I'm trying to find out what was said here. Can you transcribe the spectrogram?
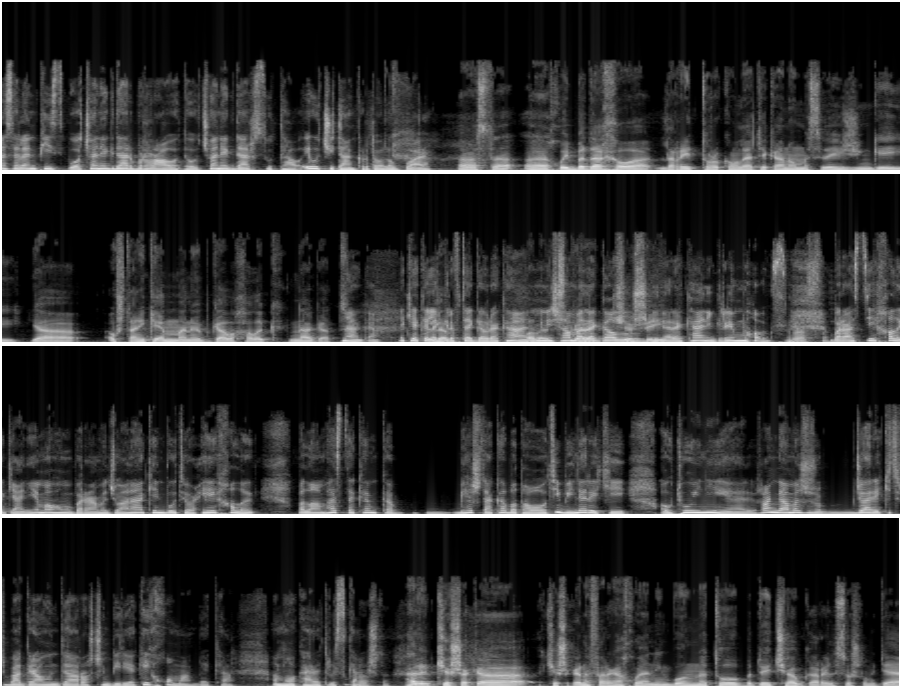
مەسەەن پیس بووە چەندێک دار بڕاوەتەوە چەندێک دار سوتاوە ئێوە چیتان کردەوە لەو بوارە ڕاستە خۆی بەداخەوە لە ڕێی تڕۆکۆمەڵاتەکانەوە مەسلەی ژینگەی یا ئەو شتانی کە ئەممانەوە بگاوە خەڵک ناگات ناگا یەکێکە لە گرفتە گەورەکان منیش هەمە لەگەڵ شێشینەرەکانی گرێم مۆکس بەڕاستی خەڵکیان ئێمە هەموو بەرنامە جواناکەین بۆ تەوحی خەڵک بەڵام هەستەکەم کە بهێشتاکە بە تەواوەتی بینەرێکی ئەو تۆی نییە ڕەنگە ئەمەش جارێکی تر باگراوندا ڕۆشتن بیریەکەی خۆمان بێکە ئەم هۆکارە دروستکە ڕاشتە هەر کێشەکە کێشەکە نەفرەکان خۆیان نین بۆ منە تۆ بە دوێ چاو گەڕێ لە سوشل میدیا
